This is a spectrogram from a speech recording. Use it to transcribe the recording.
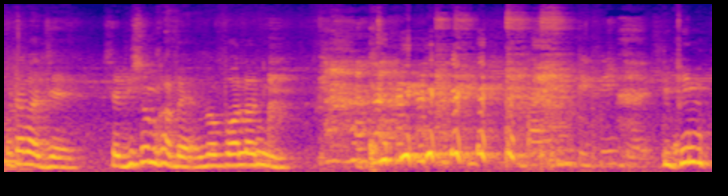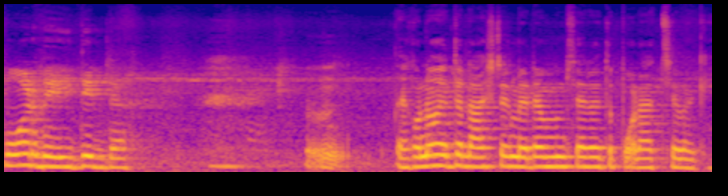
কটা বাজে? সে ভীষণ খাবে বলনি। টিফিন পড়বে এই দেড়টা। উম, এখনও হয়তো লাস্টের ম্যাডাম স্যার হয়তো পড়াচ্ছে বাকি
